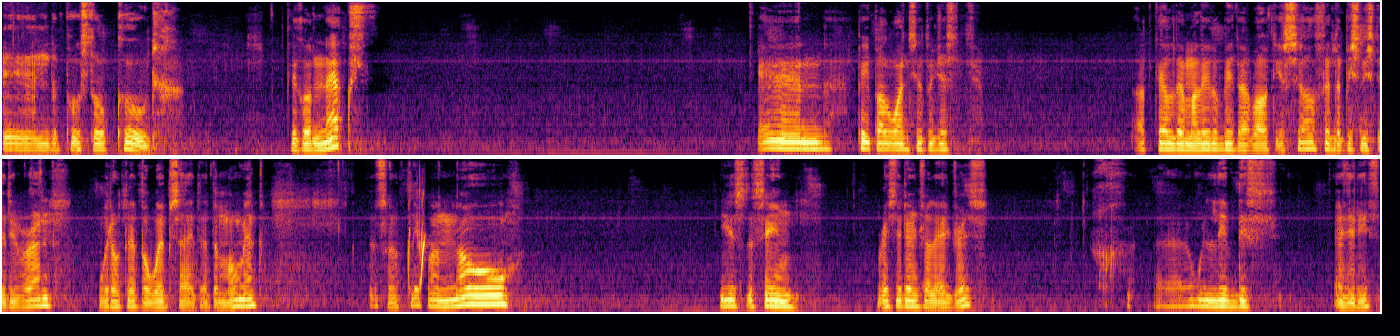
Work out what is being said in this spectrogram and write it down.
And the postal code. Click on next. And PayPal wants you to just uh, tell them a little bit about yourself and the business that you run. We don't have a website at the moment. So click on no. Use the same residential address we'll leave this as it is.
